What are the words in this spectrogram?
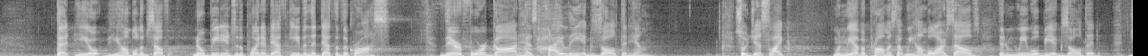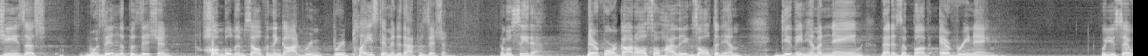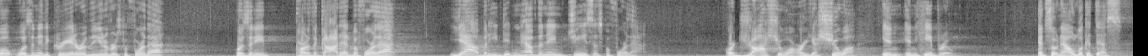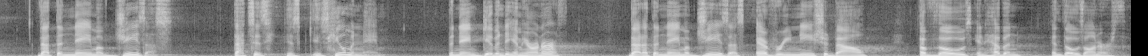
that he, he humbled himself and obedient to the point of death, even the death of the cross. Therefore, God has highly exalted him. So, just like when we have a promise that we humble ourselves, then we will be exalted. Jesus was in the position, humbled himself, and then God re- replaced him into that position. And we'll see that. Therefore, God also highly exalted him, giving him a name that is above every name. Well, you say, well, wasn't he the creator of the universe before that? Wasn't he part of the Godhead before that? Yeah, but he didn't have the name Jesus before that, or Joshua or Yeshua in, in Hebrew. And so now look at this that the name of Jesus, that's his, his, his human name, the name given to him here on earth, that at the name of Jesus, every knee should bow of those in heaven and those on earth.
